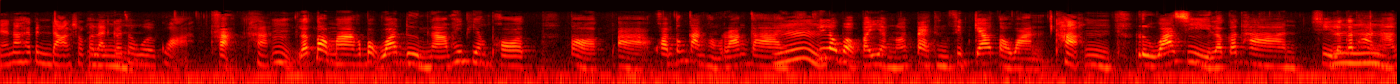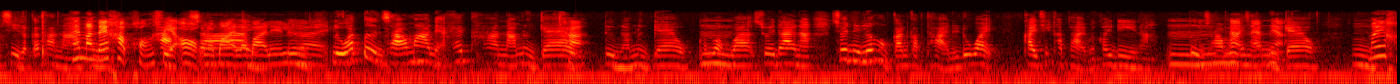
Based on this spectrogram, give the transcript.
แนะนำให้เป็นดาร์กช็อกโกแลตอืม ก็จะเวิร์กกว่าค่ะ ค่ะ อืมแล้วต่อมาเขาบอกว่าดื่มน้ำให้เพียงพอ ต่ออาความต้องการของร่างกายอืมที่เราบอกไปอย่างน้อย8ถึง10แก้วต่อวันค่ะอืมหรือว่าฉี่แล้วก็ทาน ฉี่แล้วก็ทานอืมน้ำฉี่แล้วก็ทานน้ำให้มันได้ขับของเสียออกใช่ระบายระบายเรื่อยมหรือว่าตื่นเช้ามาเนี่ยให้ทานน้ำหนึ่งแก้วค่ะดื่มน้ำหนึ่งแก้วเขาอืมบอกว่าช่วยได้นะ ช่วยในเรื่องของการขับถ่ายได้ด้วย ใครที่ขับถ่ายไม่ค่อยดีนะอืมตื่นเช้ามาให้แนทานทหเนี่นึ่ยงแก้วอืมๆไม่เค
